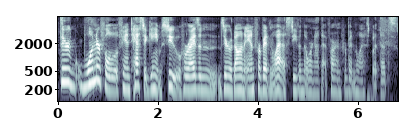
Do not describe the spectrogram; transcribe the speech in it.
they're wonderful, fantastic games too. Horizon Zero Dawn and Forbidden West, even though we're not that far in Forbidden West, but that's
